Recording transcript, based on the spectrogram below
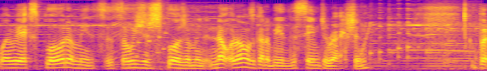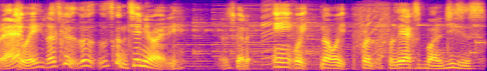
when we explode. I mean, it's, it's a huge explosion. I mean, no no one's gonna be in the same direction. But anyway, let's let's continue already. I just gotta wait no wait for for the X button. Jesus,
